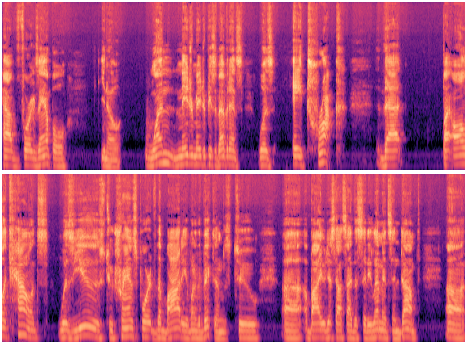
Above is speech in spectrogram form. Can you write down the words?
have, for example, you know, one major major piece of evidence was a truck that, by all accounts, was used to transport the body of one of the victims to uh, a bayou just outside the city limits and dumped, uh,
